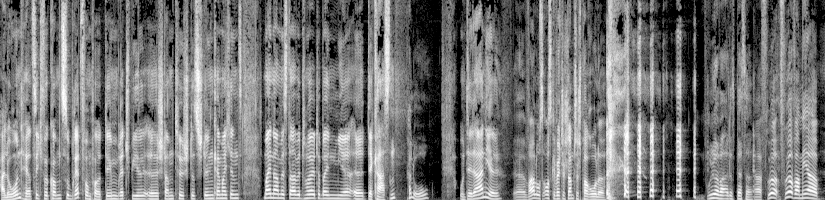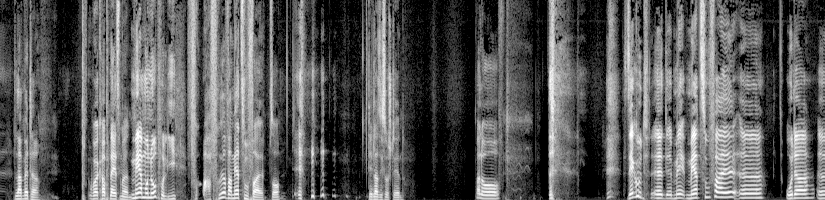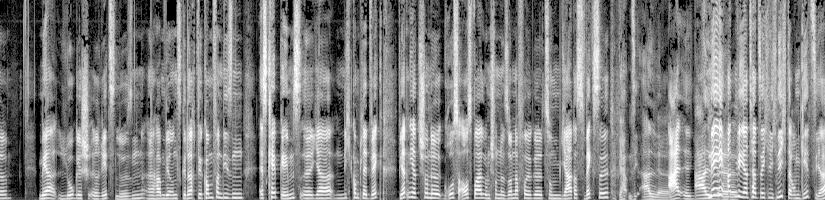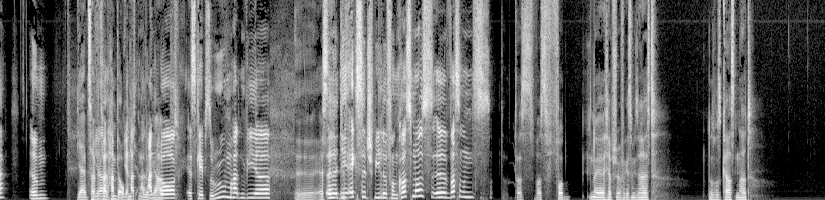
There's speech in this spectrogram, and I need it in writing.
Hallo und herzlich willkommen zu Brett vom Pott, dem Brettspiel-Stammtisch äh, des stillen Kämmerchens. Mein Name ist David, heute bei mir äh, der Carsten. Hallo. Und der Daniel. Äh, wahllos ausgewählte Stammtischparole. früher war alles besser. Ja, früher, früher war mehr Lametta. Worker Placement. Mehr Monopoly. F oh, früher war mehr Zufall. So. Den lasse ich so stehen. Hallo. Sehr gut. Äh, mehr, mehr, Zufall äh, oder äh, mehr logisch äh, Rätsel lösen, äh, haben wir uns gedacht. Wir kommen von diesen Escape Games äh, ja nicht komplett weg. Wir hatten jetzt schon eine große Auswahl und schon eine Sonderfolge zum Jahreswechsel. Wir hatten sie alle. All, alle. Nee, hatten wir ja tatsächlich nicht. Darum geht's ja. Ähm, ja, im Zweifelsfall ja, haben wir auch wir nicht hatten alle Unlock, gehabt. Escape the Room hatten wir. Äh, es, äh, die Exit-Spiele von Cosmos, äh, was uns. Das, was von. Naja, ich habe schon vergessen, wie sie heißt. Das, was Carsten hat.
